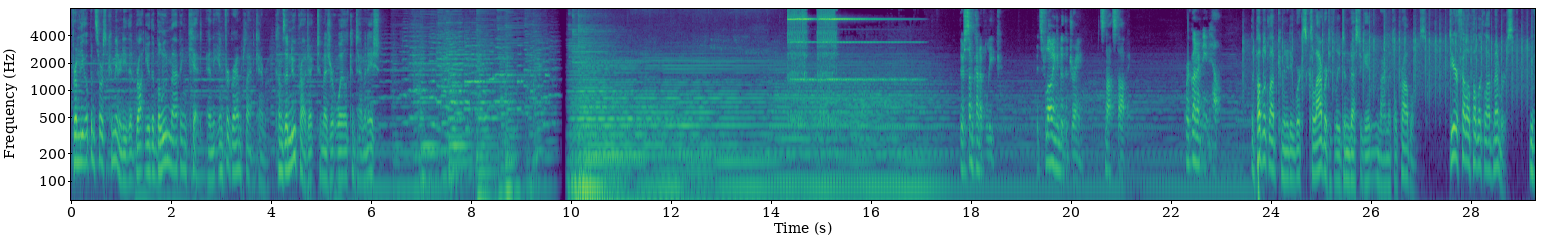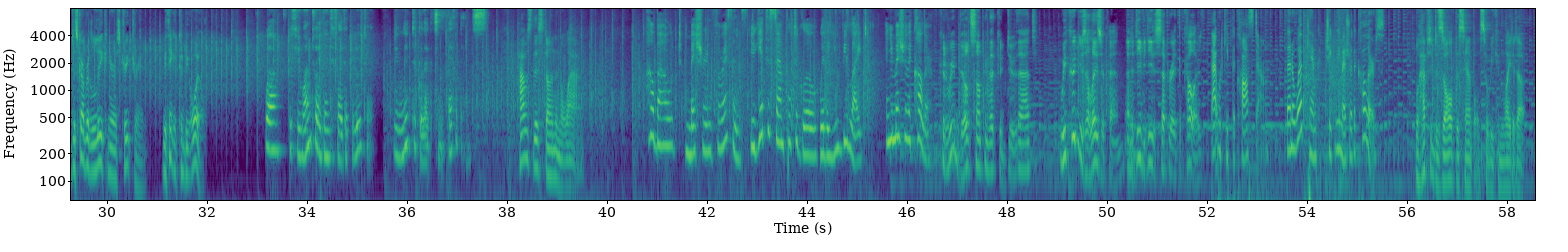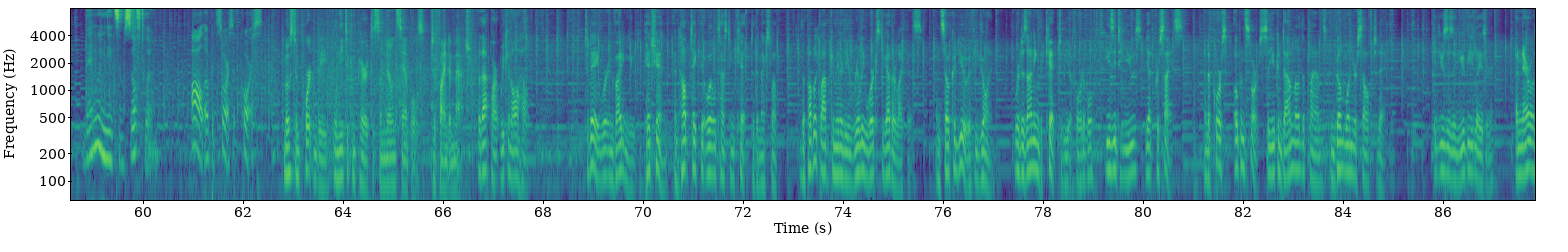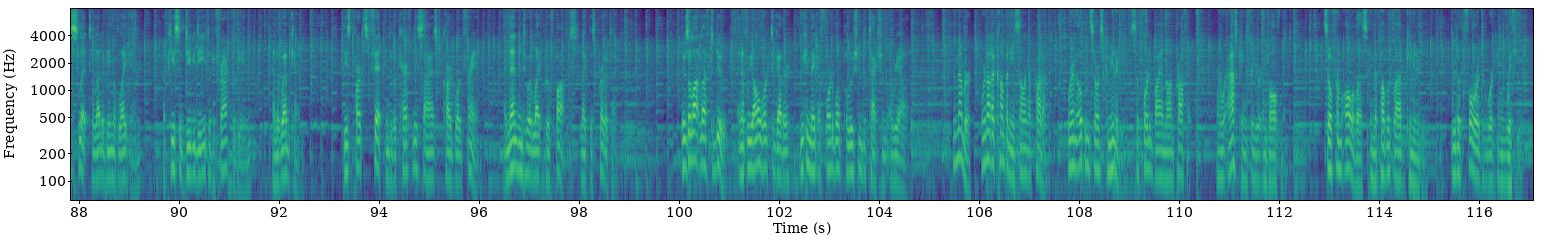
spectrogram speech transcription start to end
From the open source community that brought you the balloon mapping kit and the Infragram plant camera comes a new project to measure oil contamination. There's some kind of leak. It's flowing into the drain. It's not stopping. We're going to need help. The Public Lab community works collaboratively to investigate environmental problems. Dear fellow Public Lab members, we've discovered a leak near a street drain. We think it could be oil. Well, if you want to identify the polluter, you'll need to collect some evidence. How's this done in the lab? How about measuring fluorescence? You get the sample to glow with a UV light and you measure the color. Could we build something that could do that? We could use a laser pen and a DVD to separate the colors. That would keep the cost down. Then a webcam could cheaply measure the colors. We'll have to dissolve the sample so we can light it up. Then we'll need some software. All open source, of course. Most importantly, we'll need to compare it to some known samples to find a match. For that part, we can all help. Today, we're inviting you to pitch in and help take the oil testing kit to the next level. The Public Lab community really works together like this, and so could you if you join. We're designing the kit to be affordable, easy to use, yet precise, and of course open source so you can download the plans and build one yourself today. It uses a UV laser, a narrow slit to let a beam of light in, a piece of DVD to diffract the beam, and a webcam. These parts fit into a carefully sized cardboard frame, and then into a lightproof box, like this prototype. There's a lot left to do, and if we all work together, we can make affordable pollution detection a reality. Remember, we're not a company selling a product. We're an open source community supported by a nonprofit, and we're asking for your involvement. So from all of us in the Public Lab community, we look forward to working with you.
